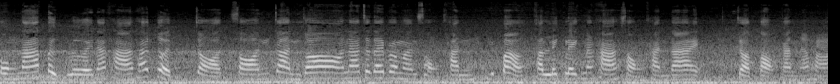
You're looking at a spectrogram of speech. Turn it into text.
ตรงหน้าตึกเลยนะคะ ถ้าเกิดจอดซ้อนกันก็น่าจะได้ประมาณ 2 คัน หรือเปล่า คันเล็กๆนะคะ 2 คันได้จอดต่อกันนะคะ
